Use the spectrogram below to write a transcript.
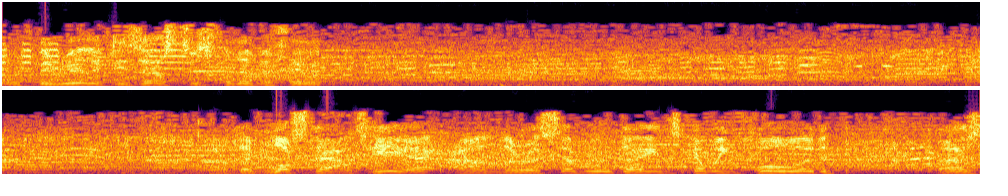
It would be really disastrous for them if they were. They've lost out here, and there are several Danes coming forward as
